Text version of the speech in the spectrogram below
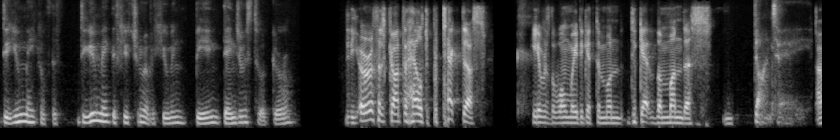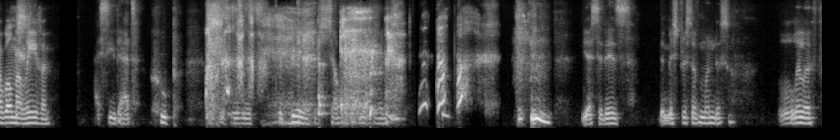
Do you make of the do you make the future of a human being dangerous to a girl? The Earth has gone to hell to protect us. Here is the one way to get to Mun- to get the Mundus. Dante. I will not leave him. I see that hoop. You're doing this, you're doing it yourself. Yes, it is. The mistress of Mundus, Lilith,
